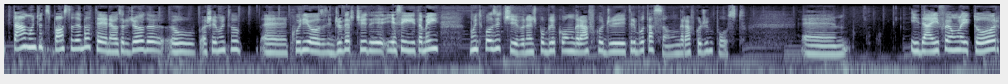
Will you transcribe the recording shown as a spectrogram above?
está muito disposta a debater, né? Outro dia eu, eu achei muito é, curioso, assim, divertido e, e, assim, também muito positivo, né? A gente publicou um gráfico de tributação, um gráfico de imposto. É, e daí foi um leitor,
